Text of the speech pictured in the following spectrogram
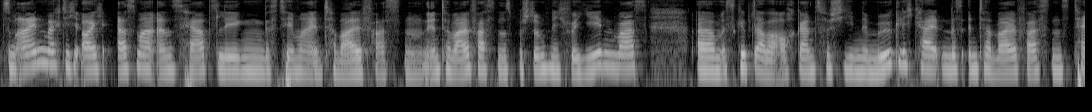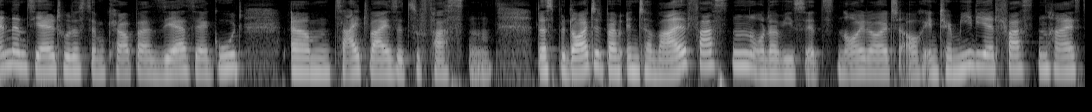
Zum einen möchte ich euch erstmal ans Herz legen das Thema Intervallfasten. Intervallfasten ist bestimmt nicht für jeden was. Ähm, es gibt aber auch ganz verschiedene Möglichkeiten des Intervallfastens. Tendenziell tut es dem Körper sehr, sehr gut, ähm, zeitweise zu fasten. Das bedeutet beim Intervallfasten oder wie es jetzt neudeutsch auch Intermediate Fasten heißt,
